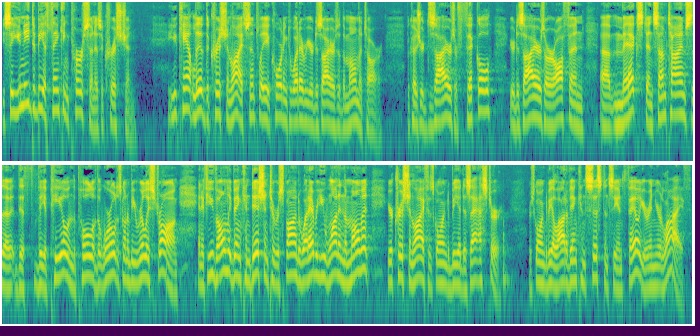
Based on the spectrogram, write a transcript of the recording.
You see, you need to be a thinking person as a Christian. You can't live the Christian life simply according to whatever your desires of the moment are because your desires are fickle, your desires are often uh, mixed, and sometimes the, the, the appeal and the pull of the world is going to be really strong. And if you've only been conditioned to respond to whatever you want in the moment, your Christian life is going to be a disaster. There's going to be a lot of inconsistency and failure in your life.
